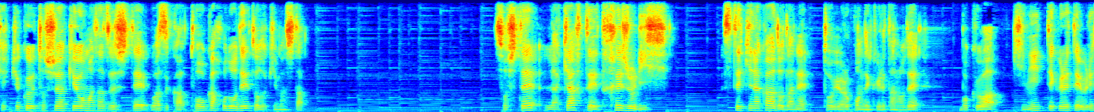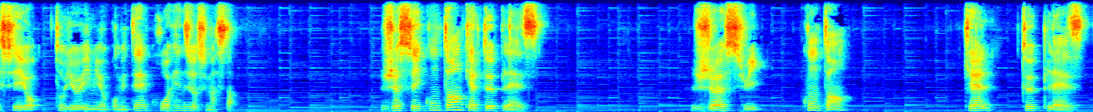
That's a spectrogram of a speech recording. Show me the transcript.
結局年明けを待たずしてわずか10日ほどで届きました。そして、La carte est très jolie. 素敵なカードだねと喜んでくれたので、僕は気に入ってくれて嬉しいよという意味を込めてこう返事をしました。Je suis content qu'elle te plaise. Je suis content qu'elle te plaise.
